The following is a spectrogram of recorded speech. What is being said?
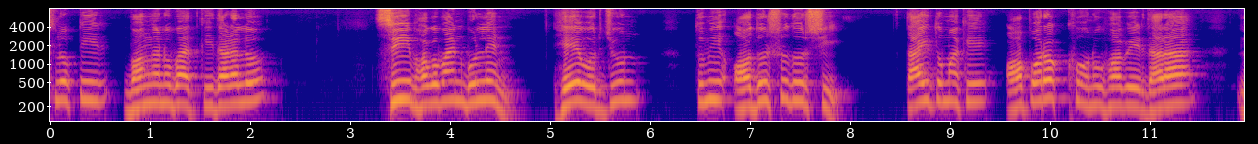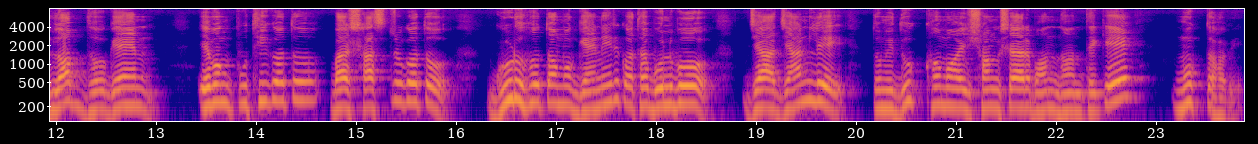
শ্লোকটির বঙ্গানুবাদ কি দাঁড়াল? শ্রী ভগবান বললেন, হে অর্জুন, তুমি অদর্শদর্শী তাই তোমাকে অপরোক্ষ অনুভবের দ্বারা লব্ধ জ্ঞান এবং পুঁথিগত বা শাস্ত্রগত গূঢ়তম জ্ঞানের কথা বলব, যা জানলে তুমি দুঃখময় সংসার বন্ধন থেকে মুক্ত হবে।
